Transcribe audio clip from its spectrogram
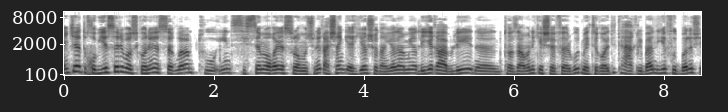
اینکه خب یه سری بازیکنه استقلالم تو این سیستم آقای اسراموچونی قشنگ احیا شدن. یادم میاد لیگ قبلی تا زمانی که شفر بود مهدی تقریبا دیگه فوتبالش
